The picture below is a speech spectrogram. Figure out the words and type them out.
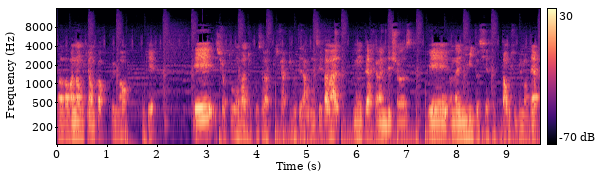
on va avoir un angle qui est encore plus grand, ok? Et surtout, on va du coup, ça va faire pivoter la roue. Donc c'est pas mal, mais on perd quand même des choses. Et on a une limite aussi à cet angle supplémentaire.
